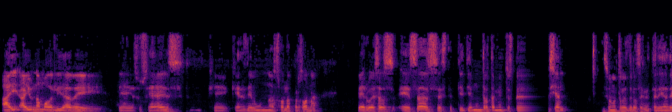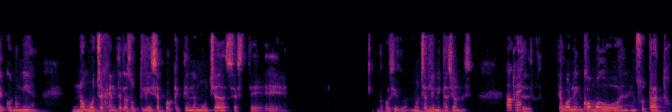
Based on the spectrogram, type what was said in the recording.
hay, hay una modalidad de, sociedades que, es de una sola persona, pero esas, esas este, tienen un tratamiento especial y son a través de la Secretaría de Economía. No mucha gente las utiliza porque tiene muchas, este, muchas limitaciones. Entonces, se vuelve incómodo en, su trato.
